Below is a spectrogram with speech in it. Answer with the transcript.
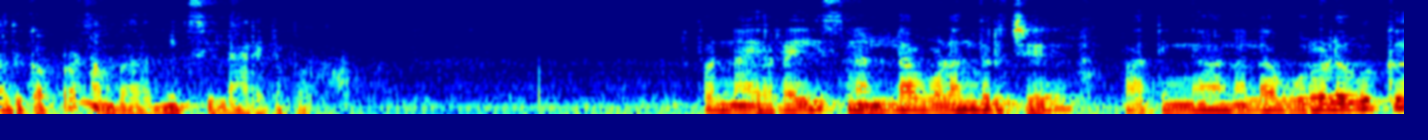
அதுக்கப்புறம் நம்ம மிக்சியில் அரைக்க போகிறோம் இப்போ நான் ரைஸ் நல்லா உழந்துருச்சு பார்த்திங்கன்னா நல்லா ஓரளவுக்கு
